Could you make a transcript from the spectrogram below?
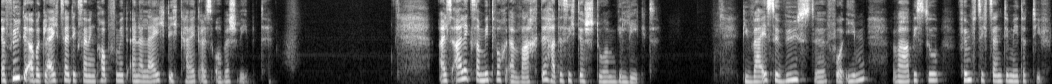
erfüllte aber gleichzeitig seinen Kopf mit einer Leichtigkeit, als ob er schwebte. Als Alex am Mittwoch erwachte, hatte sich der Sturm gelegt. Die weiße Wüste vor ihm war bis zu 50 Zentimeter tief.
